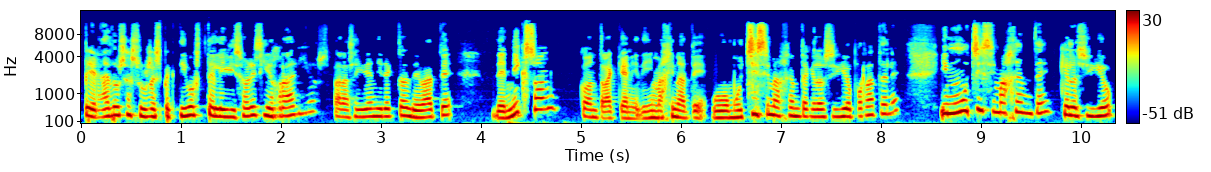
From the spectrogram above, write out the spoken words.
pegados a sus respectivos televisores y radios para seguir en directo el debate de Nixon contra Kennedy. Imagínate, hubo muchísima gente que lo siguió por la tele y muchísima gente que lo siguió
